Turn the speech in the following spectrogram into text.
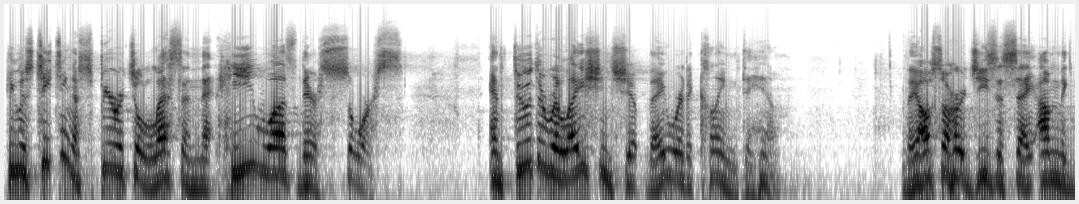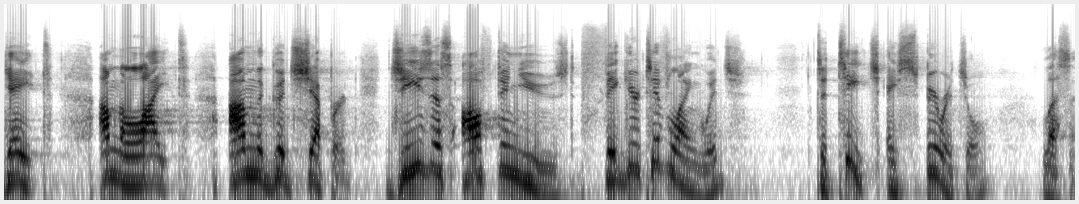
He was teaching a spiritual lesson that he was their source And through the relationship, they were to cling to him. They also heard Jesus say, I'm the gate, I'm the light, I'm the good shepherd. Jesus often used figurative language to teach a spiritual lesson.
